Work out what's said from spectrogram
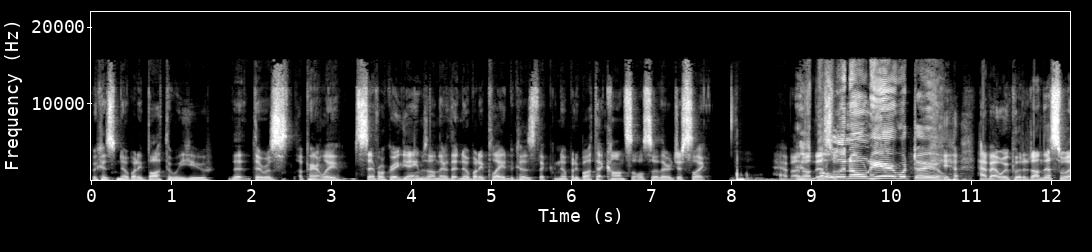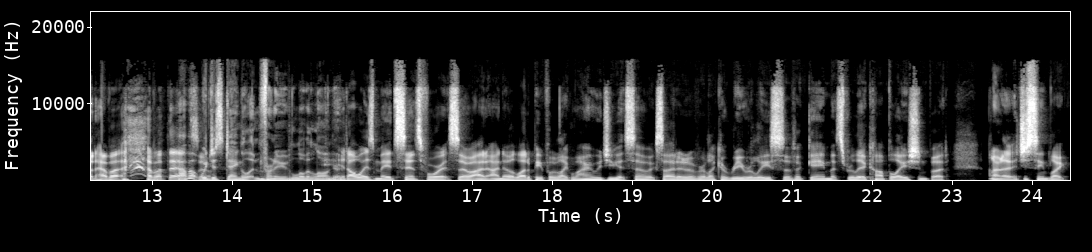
because nobody bought the Wii U. That there was apparently several great games on there that nobody played because the, nobody bought that console. So they're just like, how about Is on this bowling one? on here? What the hell? Yeah, how about we put it on this one? How about how about that? How about we just dangle it in front of you a little bit longer? it always made sense for it. So I, I know a lot of people are like, why would you get so excited over like a re-release of a game that's really a compilation? But I don't know. It just seemed like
